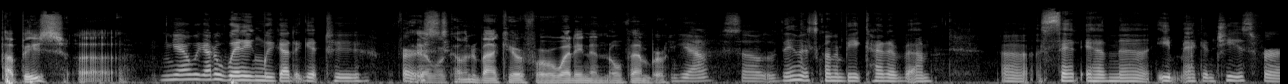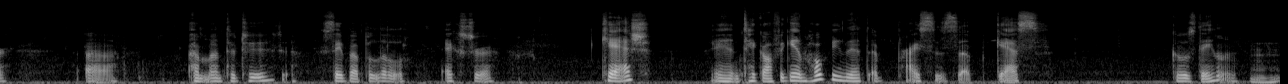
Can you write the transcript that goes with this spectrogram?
puppies. Uh, yeah, we got a wedding we got to get to first. yeah, we're coming back here for a wedding in November. Yeah, so then it's going to be kind of um, uh, sit and uh, eat mac and cheese for uh, a month or two to save up a little extra cash and take off again, hoping that the prices of gas goes down. Mm-hmm.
